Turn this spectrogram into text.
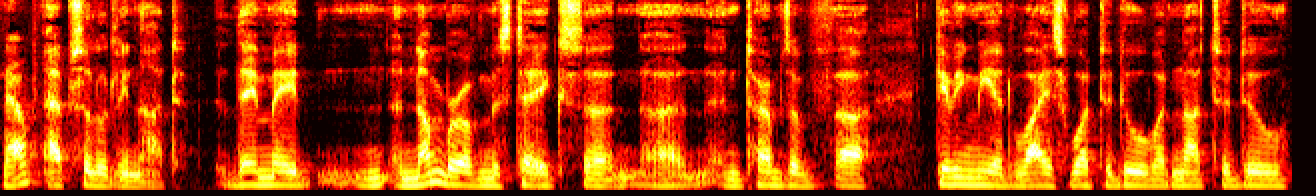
No? Absolutely not. They made a number of mistakes uh, uh, in terms of uh, giving me advice what to do, what not to do.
